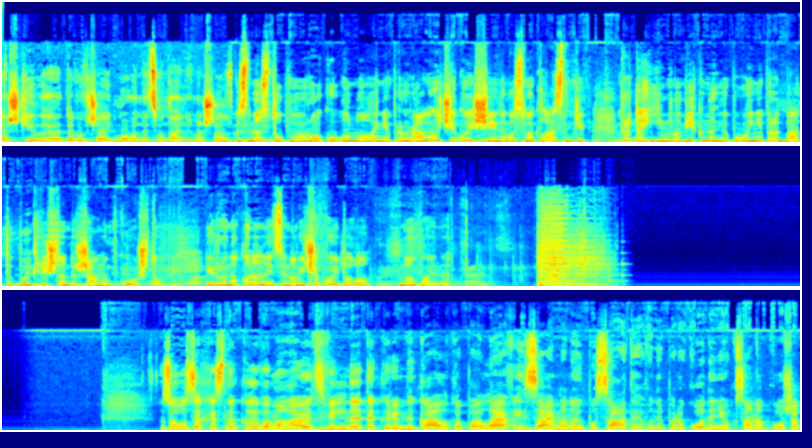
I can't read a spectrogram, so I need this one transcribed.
е, шкіл, е, де вивчають мови національних меншин. З наступного року оновлення програми очікує ще й на восьмикласників. Проте їм нові книги повинні придбати виключно державним коштом. Ірина Кононець, Зіновичу Чопойдало. Новини. Зоозахисники вимагають звільнити керівника ЛКП «Лев» із займаної посади. Вони переконані, Оксана Кошак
